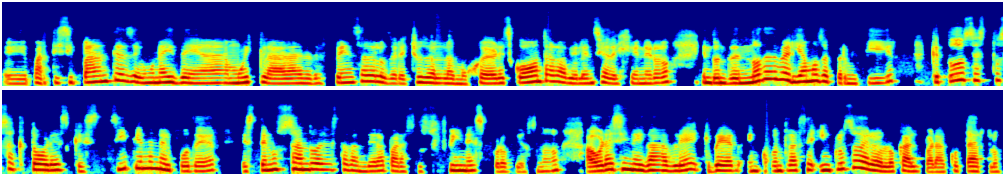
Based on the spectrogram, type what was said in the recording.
eh, participantes de una idea muy clara de defensa de los derechos de las mujeres contra la violencia de género, en donde no deberíamos de permitir que todos estos actores que sí tienen el poder estén usando esta bandera para sus fines propios, ¿no? Ahora es innegable ver, encontrarse incluso de lo local, para acotarlo,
